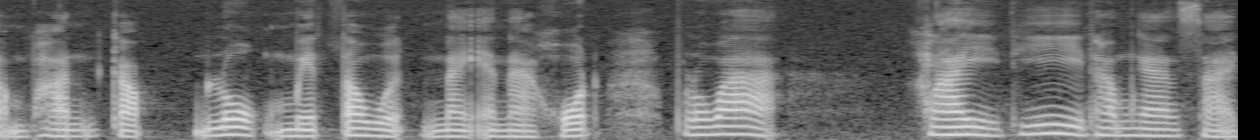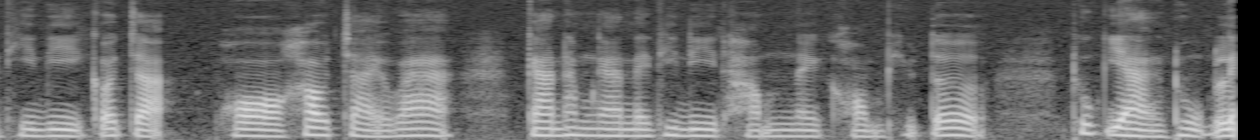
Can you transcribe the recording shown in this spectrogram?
สัมพันธ์กับโลกเมตาเวิร์ดในอนาคต เพราะว่า ใครที่ทำงานสาย 3D ก็จะพอเข้าใจว่าการทำงานใน 3D ทำในคอมพิวเตอร์ ทุกอย่างถูกเร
